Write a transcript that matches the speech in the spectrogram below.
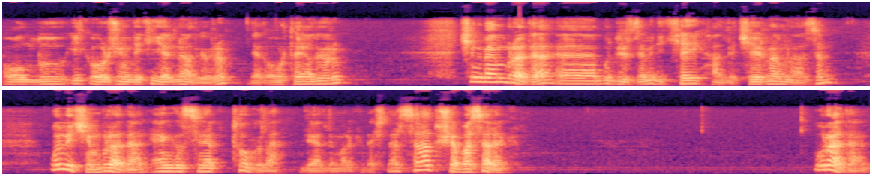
olduğu ilk orijindeki yerini alıyorum ya da ortaya alıyorum. Şimdi ben burada e, bu düzlemi dikey halde çevirmem lazım. Onun için buradan Angle Snap Toggle'a geldim arkadaşlar. Sağ tuşa basarak buradan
